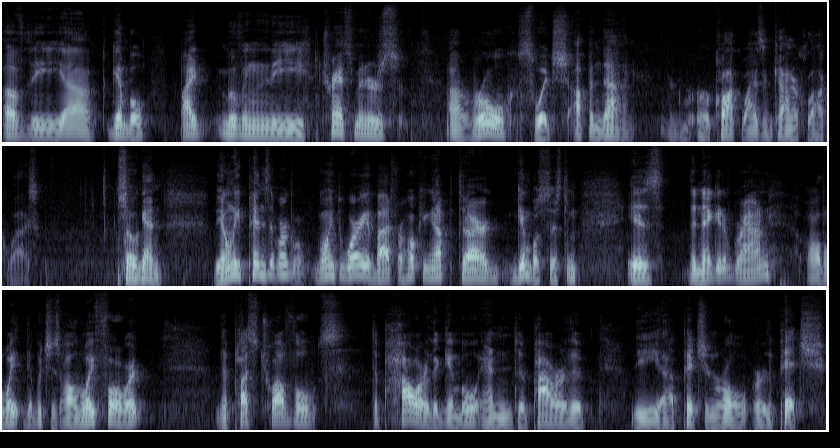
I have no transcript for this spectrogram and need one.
of the uh, gimbal by moving the transmitter's uh, roll switch up and down or clockwise and counterclockwise. So again, the only pins that we're going to worry about for hooking up to our gimbal system is the negative ground all the way, which is all the way forward, the plus 12 volts to power the gimbal and to power the the uh, pitch and roll or the pitch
